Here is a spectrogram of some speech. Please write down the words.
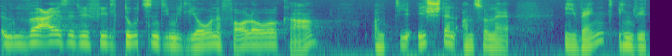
weiß nicht wie viele Dutzende Millionen Follower gehabt. Und die ist dann an so einem Event, irgendwie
